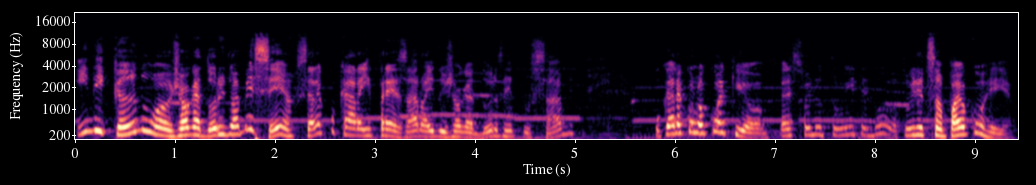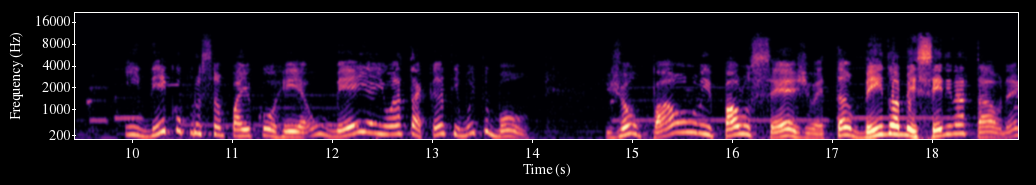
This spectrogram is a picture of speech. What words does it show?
indicando os jogadores do ABC. Será que o cara é empresário aí dos jogadores? A gente não sabe. O cara colocou aqui, ó. Parece que foi no Twitter do Twitter de Sampaio Correia. Indico para o Sampaio Correia um meia e um atacante muito bom. João Paulo e Paulo Sérgio, é também do ABC de Natal, né?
